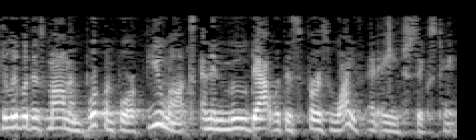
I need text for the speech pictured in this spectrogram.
He lived with his mom in Brooklyn for a few months and then moved out with his first wife at age 16.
